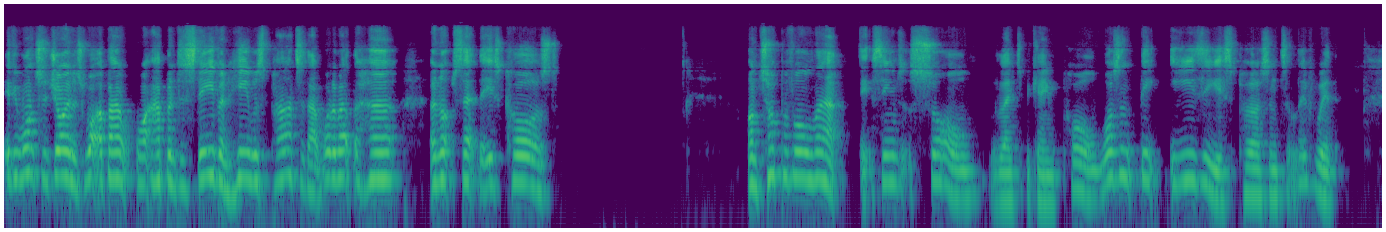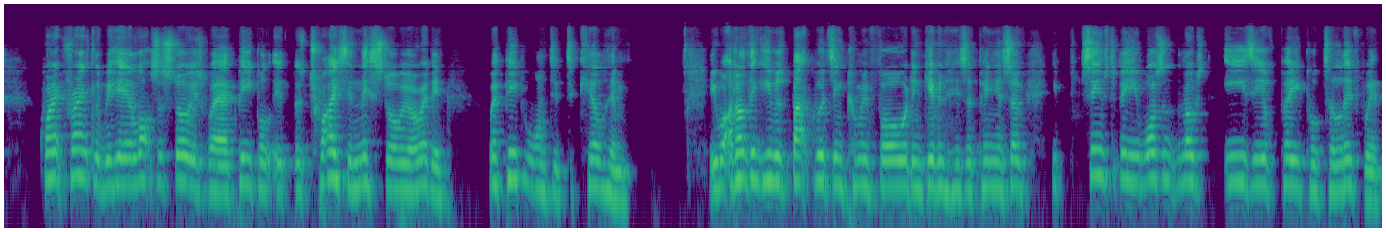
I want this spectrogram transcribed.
if he wants to join us, what about what happened to Stephen? He was part of that. What about the hurt and upset that he's caused? On top of all that, it seems that Saul, who later became Paul, wasn't the easiest person to live with. Quite frankly, we hear lots of stories where people, it, twice in this story already, where people wanted to kill him. He, I don't think he was backwards in coming forward and giving his opinion. So he seems to be he wasn't the most easy of people to live with.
